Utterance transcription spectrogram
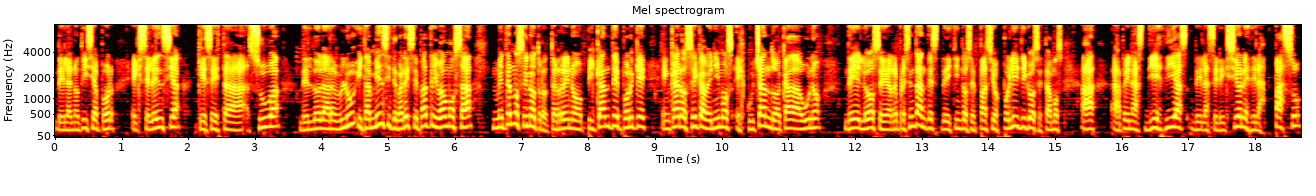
de la noticia por excelencia, que es esta suba del dólar blue. Y también, si te parece, Patri, vamos a meternos en otro terreno picante porque en Caro Seca venimos escuchando a cada uno de los eh, representantes de distintos espacios políticos. Estamos a apenas 10 días de las elecciones, de las PASO.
